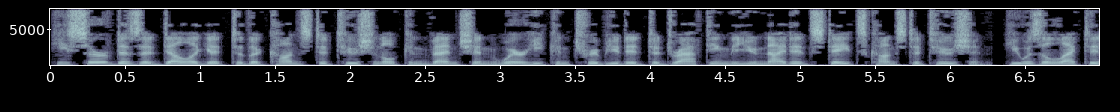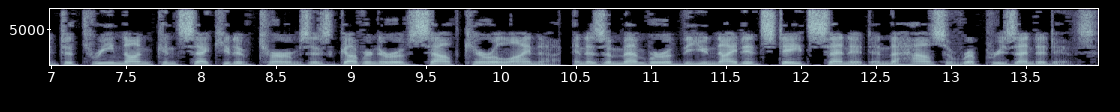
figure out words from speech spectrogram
He served as a delegate to the Constitutional Convention where he contributed to drafting the United States Constitution. He was elected to three non consecutive terms as Governor of South Carolina, and as a member of the United States Senate and the House of Representatives.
